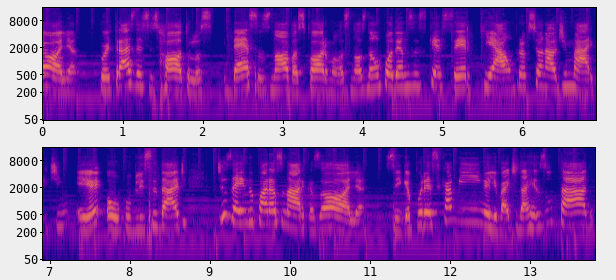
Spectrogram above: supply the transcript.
olha, por trás desses rótulos e dessas novas fórmulas, nós não podemos esquecer que há um profissional de marketing e ou publicidade dizendo para as marcas: olha, siga por esse caminho, ele vai te dar resultado.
